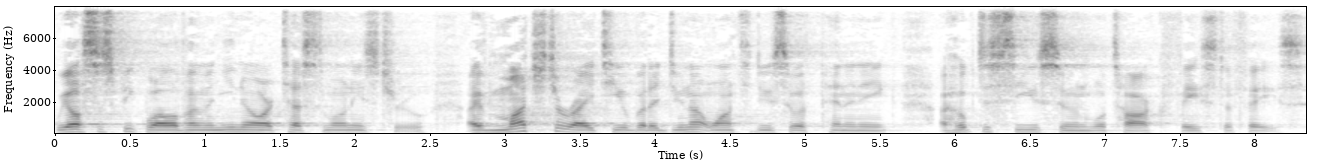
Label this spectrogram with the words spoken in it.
We also speak well of him, and you know our testimony is true. I have much to write to you, but I do not want to do so with pen and ink. I hope to see you soon. We'll talk face to face.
